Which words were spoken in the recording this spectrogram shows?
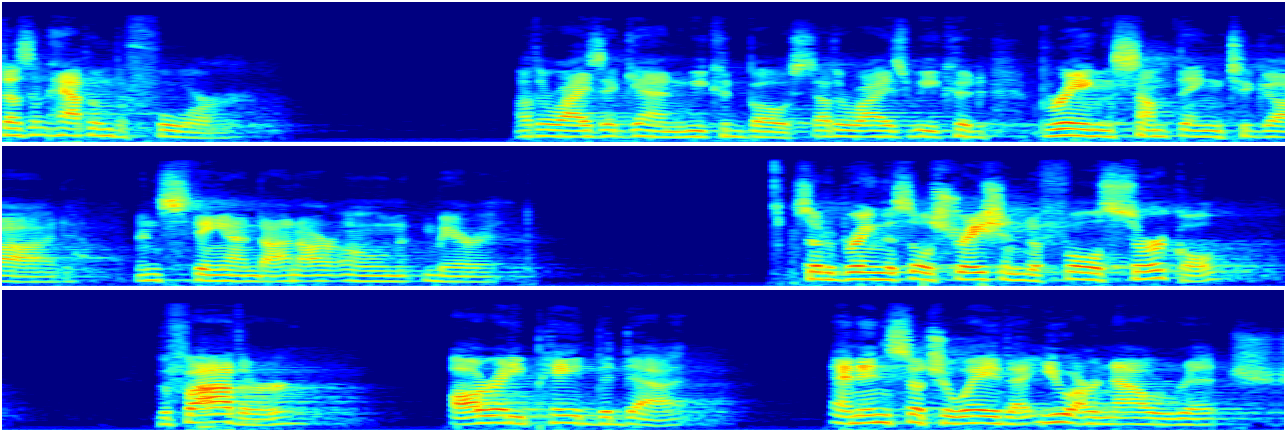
It doesn't happen before. Otherwise, again, we could boast. Otherwise, we could bring something to God and stand on our own merit. So, to bring this illustration to full circle, the Father already paid the debt, and in such a way that you are now rich.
